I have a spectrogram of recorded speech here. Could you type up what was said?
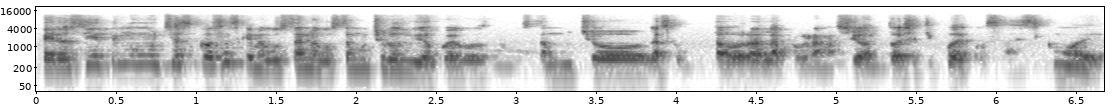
Pero sí tengo muchas cosas que me gustan. Me gustan mucho los videojuegos, me gustan mucho las computadoras, la programación, todo ese tipo de cosas, así como de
